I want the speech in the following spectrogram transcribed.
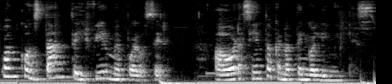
cuán constante y firme puedo ser. Ahora siento que no tengo límites.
